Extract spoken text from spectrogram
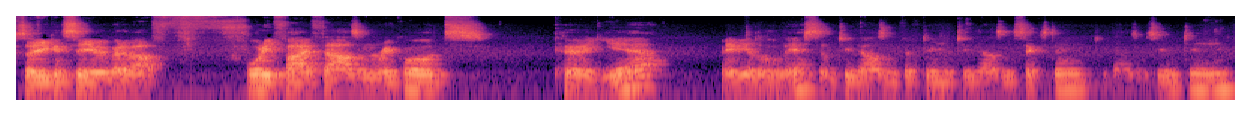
So you can see we've got about 45,000 records per year, maybe a little less in 2015 and 2016, 2017.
